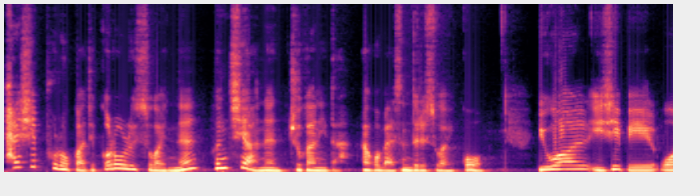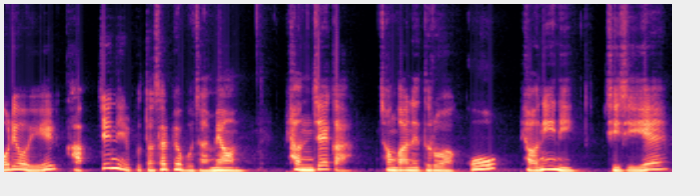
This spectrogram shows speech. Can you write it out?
80%까지 끌어올릴 수가 있는 흔치 않은 주간이다 라고 말씀드릴 수가 있고 6월 20일 월요일 갑진일부터 살펴보자면 편제가 정관에 들어왔고 변인이 지지에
